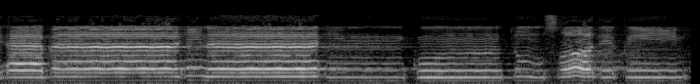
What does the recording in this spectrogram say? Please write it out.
بآبائنا إن كنتم صادقين.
